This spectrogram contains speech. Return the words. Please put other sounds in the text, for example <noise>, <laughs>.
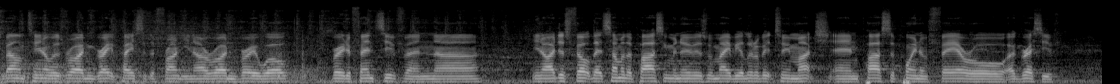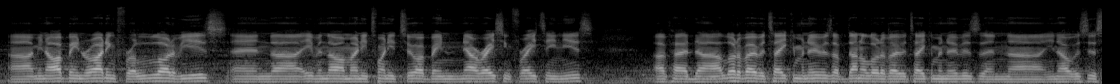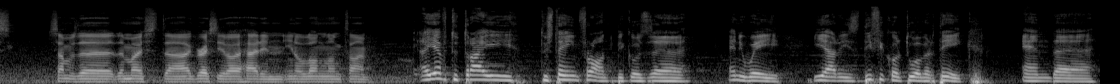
Valentino was riding great pace at the front, you know, riding very well, very defensive, and uh, you know, I just felt that some of the passing manoeuvres were maybe a little bit too much and past the point of fair or aggressive. Um, you know, I've been riding for a lot of years, and uh, even though I'm only 22, I've been now racing for 18 years. I've had uh, a lot of overtaking manoeuvres. I've done a lot of overtaking manoeuvres, and uh, you know, it was just some of the the most uh, aggressive I had in, in a long, long time. I have to try to stay in front because uh, anyway here is difficult to overtake and uh,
